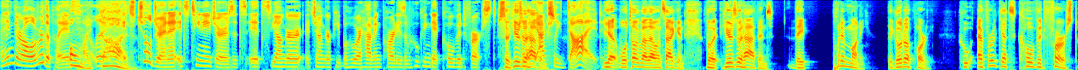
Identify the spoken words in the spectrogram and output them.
I think they're all over the place. Oh my Like, God. It's children, it's teenagers, it's it's younger, it's younger people who are having parties of who can get COVID first. So here's what Somebody happens. Actually died. Yeah, we'll talk about that one second. But here's what happens they put in money, they go to a party. Whoever gets COVID first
